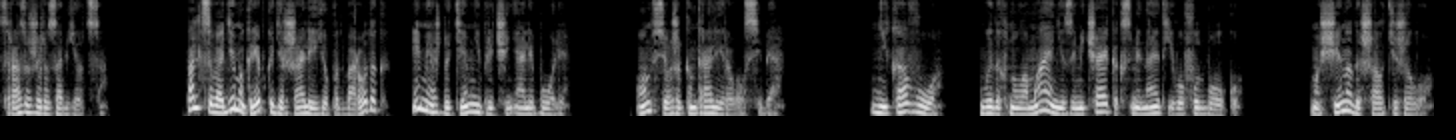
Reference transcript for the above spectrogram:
сразу же разобьется. Пальцы Вадима крепко держали ее подбородок и между тем не причиняли боли. Он все же контролировал себя. «Никого», — выдохнула Майя, не замечая, как сминает его футболку. Мужчина дышал тяжело.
